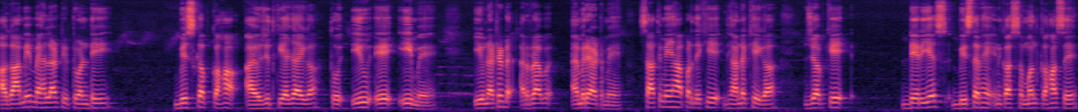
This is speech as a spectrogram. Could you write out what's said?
आगामी महिला टी ट्वेंटी विश्व कप कहाँ आयोजित किया जाएगा? तो यूएई में, यूनाइटेड अरब अमीरात में। साथ में यहाँ पर देखिए, ध्यान रखिएगा जो आपके डेरियस बिसर हैं, इनका संबंध कहाँ से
